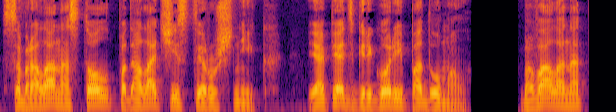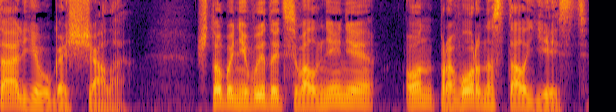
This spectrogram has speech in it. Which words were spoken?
собрала на стол, подала чистый рушник. И опять Григорий подумал: бывало Наталья угощала. Чтобы не выдать волнения, он проворно стал есть.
